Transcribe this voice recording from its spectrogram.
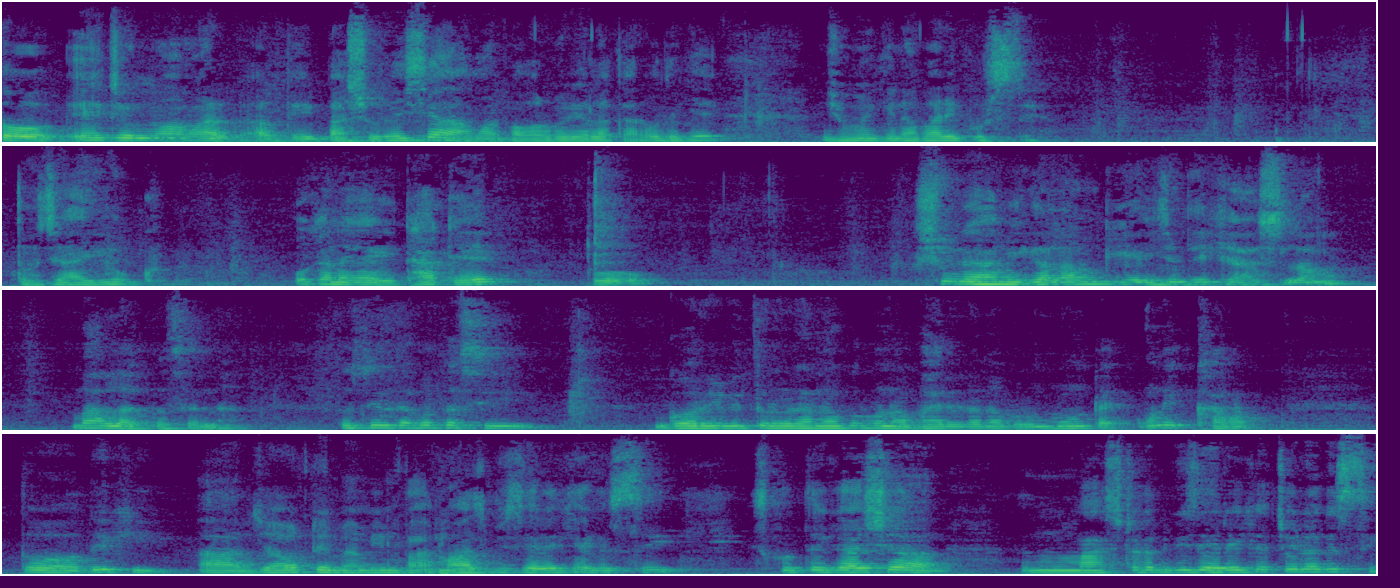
তো এই জন্য আমার আর কি বাসুর এসে আমার বাবার বাড়ি এলাকার ওদিকে জমি কিনা বাড়ি করছে তো যাই হোক, ওখানে থাকে। তো শুনে আমি গেলাম, গিয়ে এই যে দেখে আসলাম, ভালো লাগতেছে না। তো চিন্তা করতেছি, ঘরের ভিতরে রান্না করব না, বাইরে রান্না করব, মনটা অনেক খারাপ। তো দেখি, আর যাওয়ার টাইমে আমি মাছ ভিজিয়ে রেখে গেছি। স্কুল থেকে আসা মাছটাকে ভিজিয়ে রেখে চলে গেছি।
